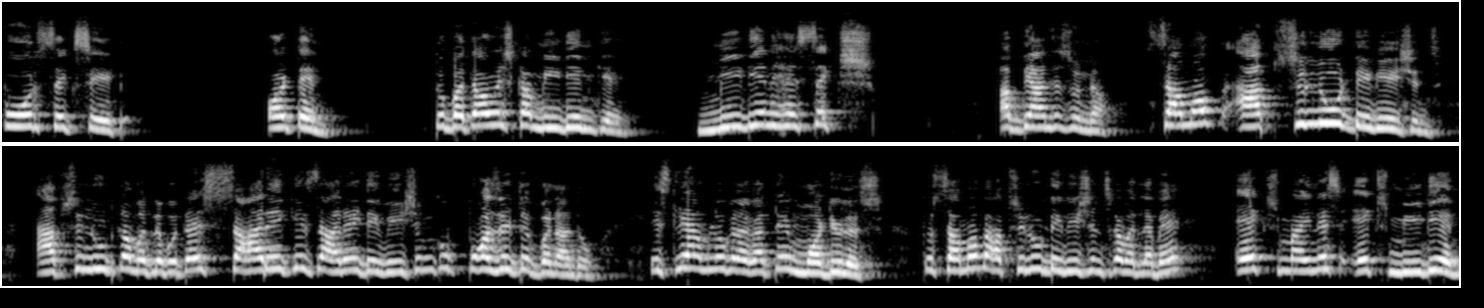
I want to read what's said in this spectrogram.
फोर सिक्स एट और टेन तो बताओ इसका मीडियन क्या है? मीडियन है सिक्स अब ध्यान से सुनना। Sum of absolute deviations absolute का मतलब होता है सारे के सारे डेविएशन को पॉजिटिव बना दो। इसलिए हम लोग लगाते हैं मॉड्यूलस तो सम ऑफ़ एब्सोल्यूट डेविएशंस का मतलब है एक्स माइनस एक्स मीडियन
